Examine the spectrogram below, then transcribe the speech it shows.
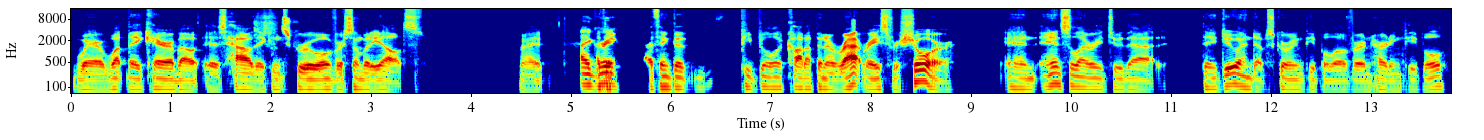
where what they care about is how they can screw over somebody else right I agree. think, I think that people are caught up in a rat race for sure. And ancillary to that, they do end up screwing people over and hurting people.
